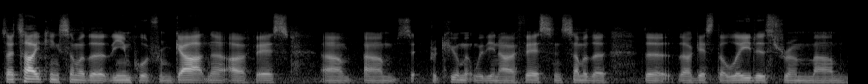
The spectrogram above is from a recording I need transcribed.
So taking some of the, the input from Gartner, OFS, um, um, procurement within OFS and some of the, the, I guess, the leaders from um,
